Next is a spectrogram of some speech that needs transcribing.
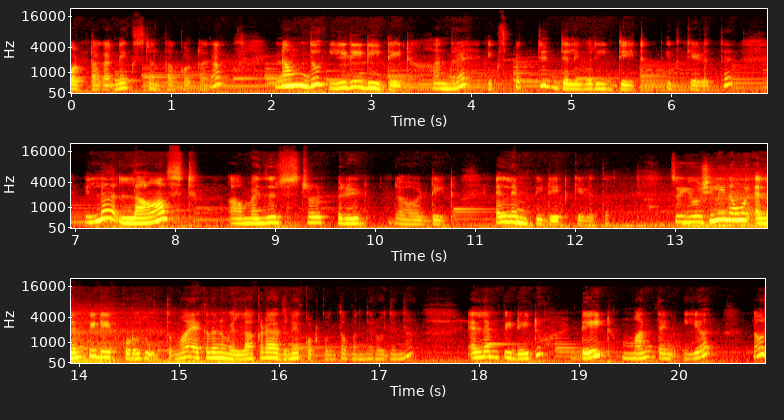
ಕೊಟ್ಟಾಗ ನೆಕ್ಸ್ಟ್ ಅಂತ ಕೊಟ್ಟಾಗ ನಮ್ಮದು ಇ ಡಿ ಡಿ ಡೇಟ್ ಅಂದರೆ ಎಕ್ಸ್ಪೆಕ್ಟೆಡ್ ಡೆಲಿವರಿ ಡೇಟ್ ಇದು ಕೇಳುತ್ತೆ. ಇಲ್ಲ last menstrual period date L M P date ಕೇಳುತ್ತೆ. ಸೊ ಯೂಶಲಿ ನಾವು ಎಲ್ ಎಂ ಪಿ ಡೇಟ್ ಕೊಡೋದು ಉತ್ತಮ, ಯಾಕಂದರೆ ನಾವು ಎಲ್ಲ ಕಡೆ ಅದನ್ನೇ ಕೊಟ್ಕೊತ ಬಂದಿರೋದ್ರಿಂದ L M P date date month and year ನಾವು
